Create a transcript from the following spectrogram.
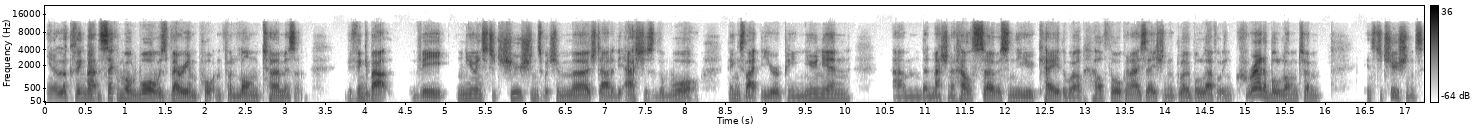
you know, look, think about the Second World War was very important for long termism. If you think about the new institutions which emerged out of the ashes of the war, things like the European Union, um, the National Health Service in the UK, the World Health Organization on a global level, incredible long term institutions.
